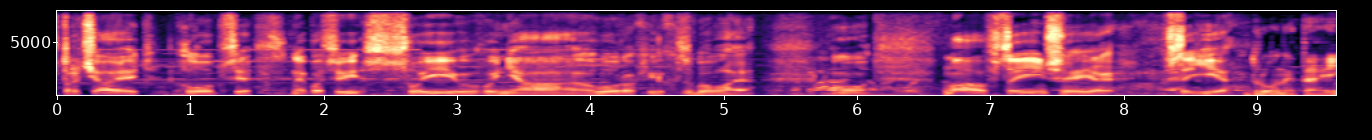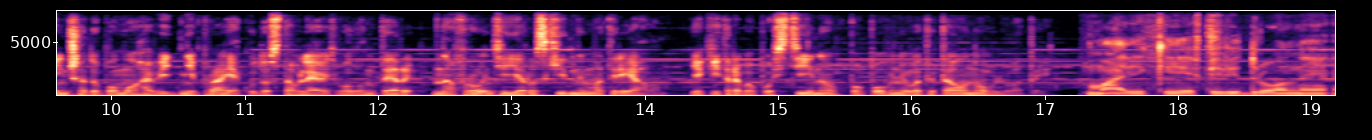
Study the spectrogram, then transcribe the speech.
втрачають хлопці. Не по своїй вині, а ворог їх збиває. От. Ну а все інше є- все є. Дрони та інша допомога від Дніпра, яку доставляють волонтери, на фронті є розхідним матеріалом, який треба постійно поповнювати та оновлювати. Мавіки, впівдрони,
